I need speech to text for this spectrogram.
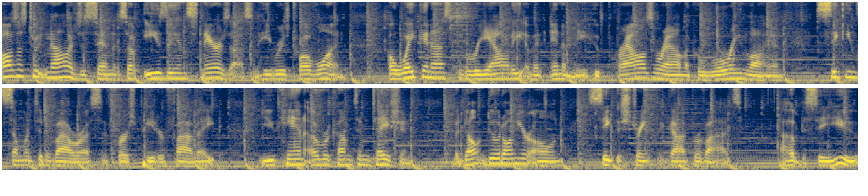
Cause us to acknowledge the sin that so easily ensnares us in Hebrews 12:1. Awaken us to the reality of an enemy who prowls around like a roaring lion, seeking someone to devour us in 1 Peter 5:8. You can overcome temptation, but don't do it on your own. Seek the strength that God provides. I hope to see you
